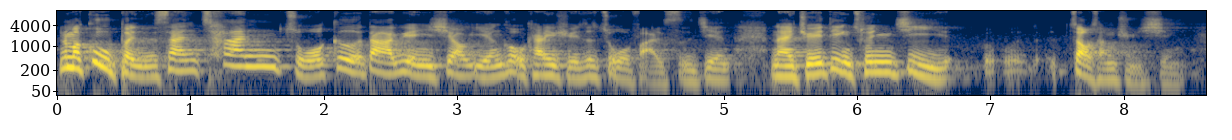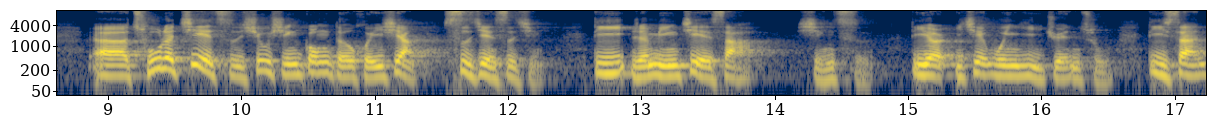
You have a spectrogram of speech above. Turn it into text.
那么，故本山参酌各大院校延后开学之做法时间，乃决定春季照常举行。呃，除了借此修行功德回向四件事情：第一，人民戒杀行持；第二，一切瘟疫捐除；第三，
